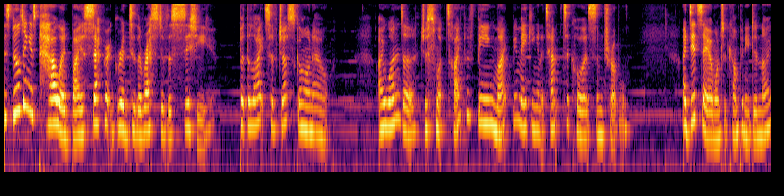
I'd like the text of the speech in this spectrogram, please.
This building is powered by a separate grid to the rest of the city, but the lights have just gone out. I wonder just what type of being might be making an attempt to cause some trouble. I did say I wanted company, didn't I?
